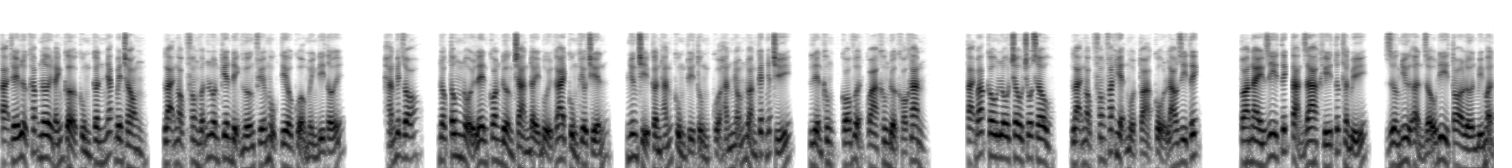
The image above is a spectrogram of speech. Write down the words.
tại thế lực khắp nơi đánh cờ cùng cân nhắc bên trong, lại ngọc phong vẫn luôn kiên định hướng phía mục tiêu của mình đi tới. Hắn biết rõ, độc tông nổi lên con đường tràn đầy bụi gai cùng khiêu chiến, nhưng chỉ cần hắn cùng tùy tùng của hắn nhóm đoàn kết nhất trí, liền không, có vượt qua không được khó khăn. Tại bắc câu lô châu chỗ sâu, lại ngọc phong phát hiện một tòa cổ lao di tích. Tòa này di tích tản ra khí tức thần bí, dường như ẩn giấu đi to lớn bí mật.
